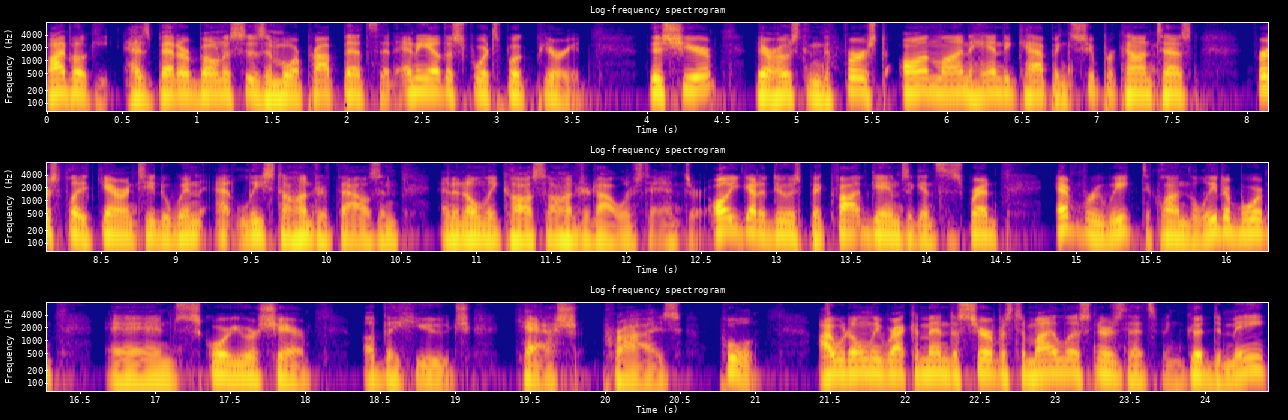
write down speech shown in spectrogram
MyBookie has better bonuses and more prop bets than any other sports book, period. This year, they're hosting the first online handicapping super contest. First place guaranteed to win at least 100000 and it only costs $100 to enter. All you got to do is pick five games against the spread every week to climb the leaderboard and score your share of the huge cash prize pool. I would only recommend a service to my listeners that's been good to me.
